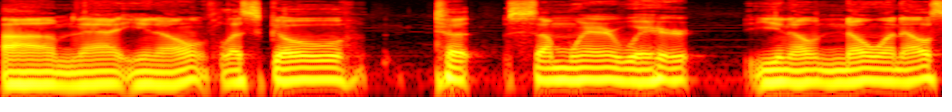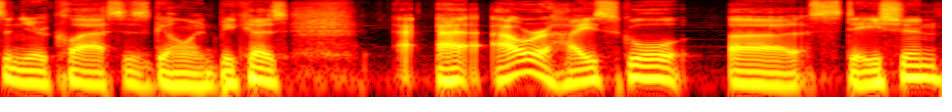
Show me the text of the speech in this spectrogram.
um, that you know, let's go to somewhere where you know no one else in your class is going. Because at our high school uh, station,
